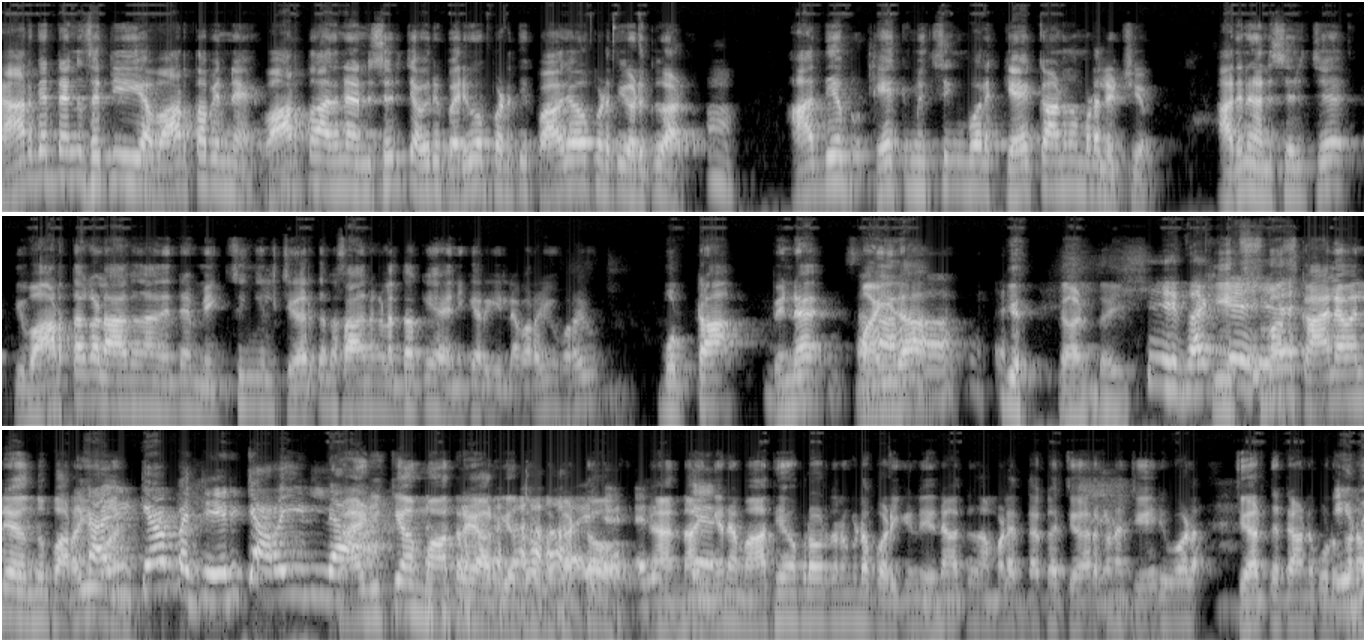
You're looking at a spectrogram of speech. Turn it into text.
ടാർഗറ്റ് അങ്ങ് സെറ്റ് ചെയ്യുക. വാർത്ത പിന്നെ. വാർത്ത അതിനനുസരിച്ച് അവർ പരുവപ്പെടുത്തി പാചകപ്പെടുത്തി എടുക്കുകയാണ്. ആദ്യം കേക്ക് മിക്സിംഗ് പോലെ കേക്കാണ് നമ്മുടെ ലക്ഷ്യം. അതിനനുസരിച്ച് ഈ വാർത്തകളാകുന്ന അതിന്റെ മിക്സിങ്ങിൽ ചേർക്കുന്ന സാധനങ്ങൾ എന്തൊക്കെയാണ് എനിക്കറിയില്ല. പറയൂ പറയൂ. മുട്ട പിന്നെ മൈദ. ക്രിസ്മസ് കാലമല്ലേ ഒന്ന് പറയുവാൻ. കഴിക്കാൻ പറ്റി എനിക്കറിയില്ല. കഴിക്കാൻ മാത്രമേ അറിയത്തുള്ളൂ കേട്ടോ. എന്നാ ഇങ്ങനെ മാധ്യമ പ്രവർത്തനം കൂടെ പഠിക്കുന്നു. ഇതിനകത്ത് നമ്മൾ എന്തൊക്കെ ചേർക്കണം ചേരുവ ചേർത്തിട്ടാണ് കൊടുക്കണം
